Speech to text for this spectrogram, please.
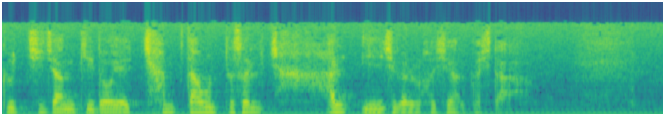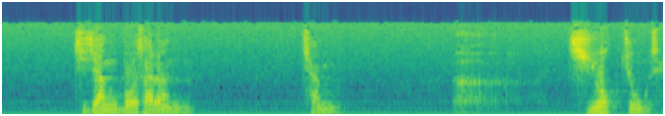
그 지장 기도의 참다운 뜻을 잘 인식을 하셔야 할 것이다. 지장보살은 참, 어, 지옥 중생.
